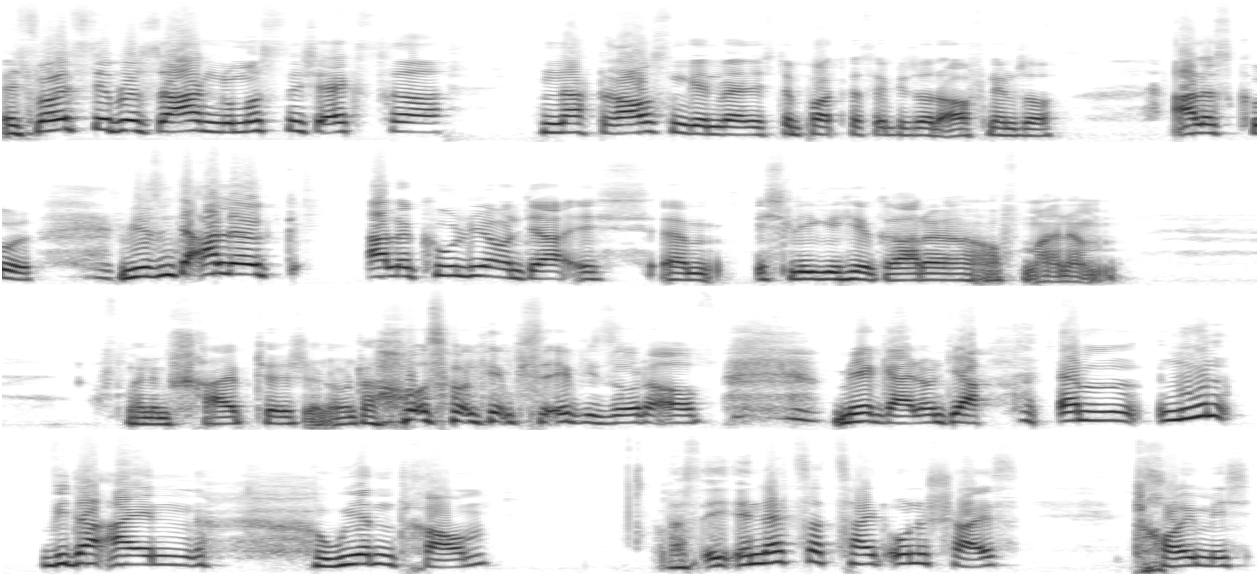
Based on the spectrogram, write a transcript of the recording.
Ich wollte es dir bloß sagen, du musst nicht extra nach draußen gehen, wenn ich den Podcast-Episode aufnehme. So, alles cool. Wir sind ja alle, alle cool hier und ja, ich, ähm, ich liege hier gerade auf meinem, auf meinem Schreibtisch in Unterhose und nehme diese Episode auf. Mehr geil. Und ja, ähm, nun wieder ein weirden Traum. Was ich in letzter Zeit ohne Scheiß träume ich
